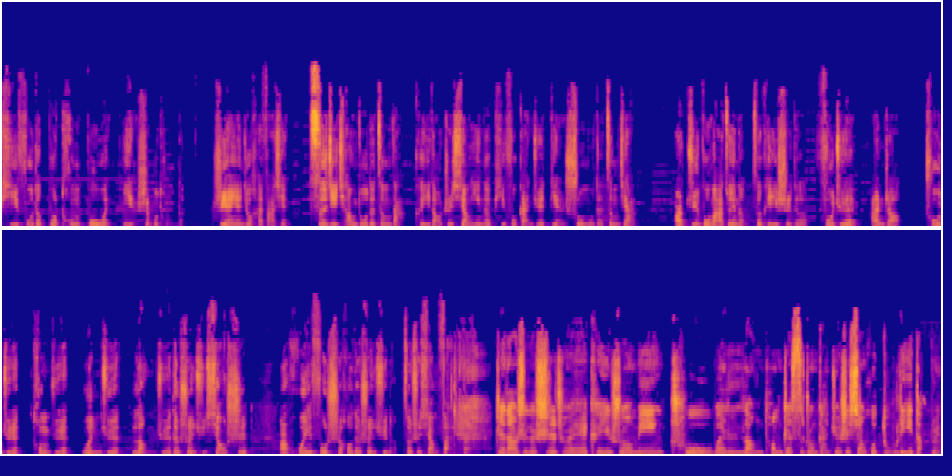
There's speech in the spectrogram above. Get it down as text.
皮肤的不同部位也是不同的。实验研究还发现，刺激强度的增大可以导致相应的皮肤感觉点数目的增加，而局部麻醉呢，则可以使得肤觉按照。触觉、痛觉、温觉、冷觉的顺序消失，而恢复时候的顺序呢，则是相反的。这倒是个实锤，可以说明触、温、冷、痛这四种感觉是相互独立的。对。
